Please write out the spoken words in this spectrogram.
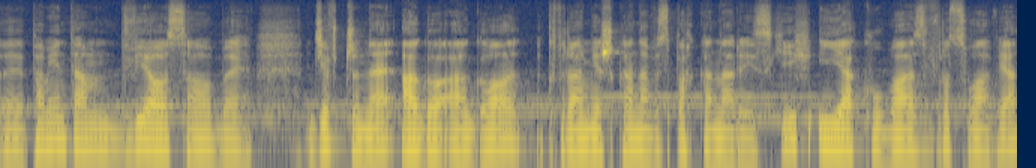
E, pamiętam dwie osoby. Dziewczynę Ago Ago, która mieszka na Wyspach Kanaryjskich i Jakuba z Wrocławia,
